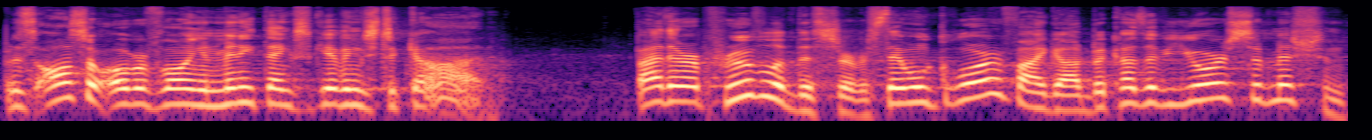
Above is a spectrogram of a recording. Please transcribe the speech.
but it's also overflowing in many thanksgivings to God. By their approval of this service, they will glorify God because of your submission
